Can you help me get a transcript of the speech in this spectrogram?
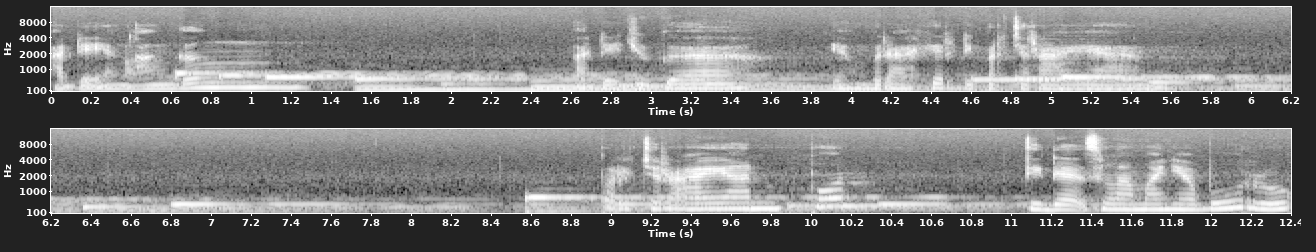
ada yang langgeng, ada juga yang berakhir di perceraian. Perceraian pun tidak selamanya buruk,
